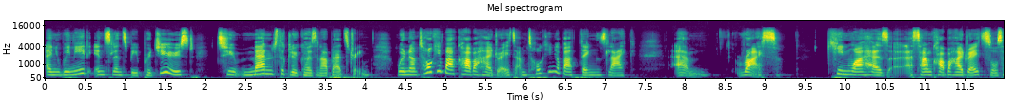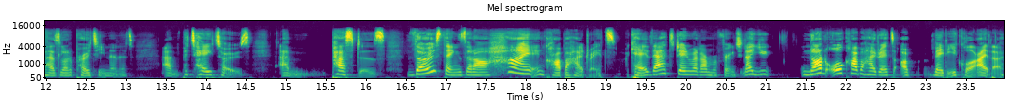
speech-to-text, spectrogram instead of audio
and we need insulin to be produced to manage the glucose in our bloodstream. When I'm talking about carbohydrates, I'm talking about things like um, rice. Quinoa has uh, some carbohydrates, also has a lot of protein in it. Um, potatoes, um, pastas, those things that are high in carbohydrates. Okay, that's generally what I'm referring to. Now, you not all carbohydrates are made equal either.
